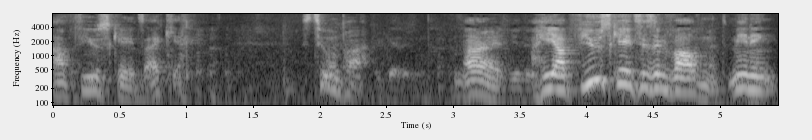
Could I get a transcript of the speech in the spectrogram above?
Obfuscates. I can't. It's too impossible. All right. He obfuscates his involvement, meaning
